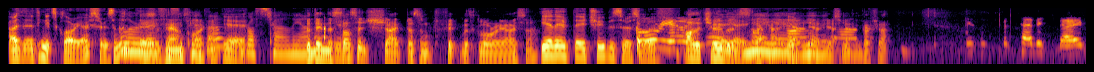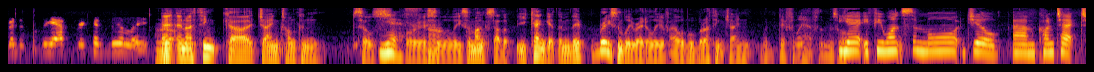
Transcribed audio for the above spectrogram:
I, th- I think it's Gloriosa, isn't it? Gloriosa The- sounds like it. Yeah. Rothschildiana. But then the sausage shape doesn't fit with Gloriosa. yeah, their their tubers are sort of Oh, the tubers. yeah, yeah. okay, Yeah, yeah, yeah, yeah, yeah, yeah, the yeah, tubers. gotcha. Is a botanic name, and it's the African lily. of, and, and I think uh, Jane Tonkin sells Yes. gloriosa lilies, amongst other. You can get them; they're reasonably readily available. But I think Jane would definitely have them as well. Yeah, if you want some more, Jill, um, contact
